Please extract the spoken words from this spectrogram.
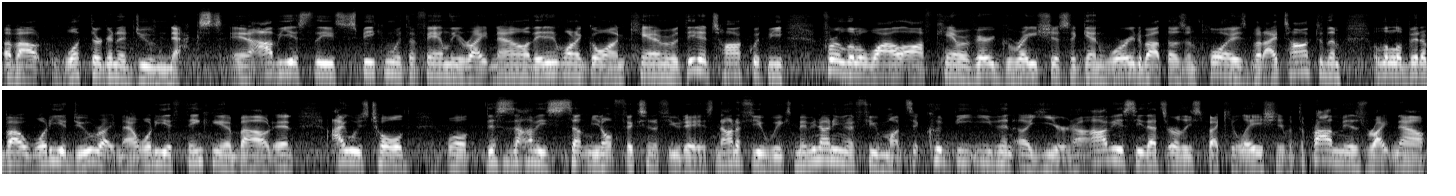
about what they're going to do next. And obviously, speaking with the family right now, they didn't want to go on camera, but they did talk with me for a little while off camera, very gracious, again, worried about those employees. But I talked to them a little bit about what do you do right now? What are you thinking about? And I was told, well, this is obviously something you don't fix in a few days, not a few weeks, maybe not even a few months. It could be even a year. Now, obviously, that's early speculation, but the problem is right now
